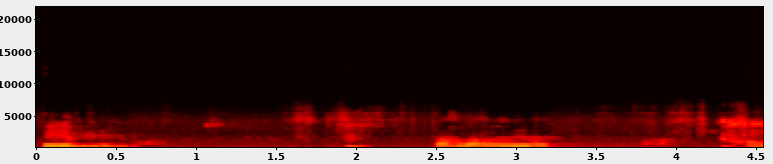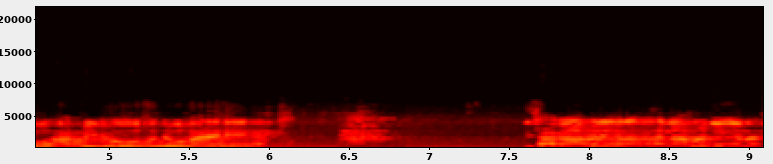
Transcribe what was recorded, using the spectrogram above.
เฟรมเปล่าเปล่าไม่มีอะไรโอ้โหอัดวิดีโอซะด้วยนี่ถ่ายหน้าไปเลยงั้นนะถ่ายหน้าไปเลยงั้นนะ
